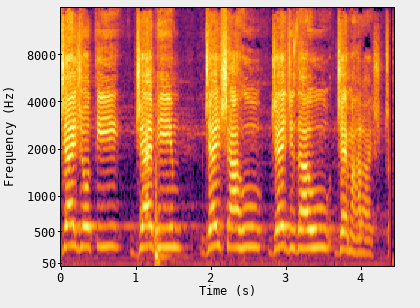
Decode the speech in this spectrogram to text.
जय ज्योती जय भीम जय शाहू जय जिजाऊ जय महाराष्ट्र.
